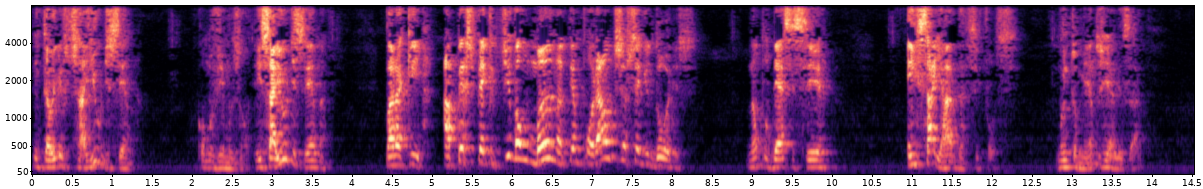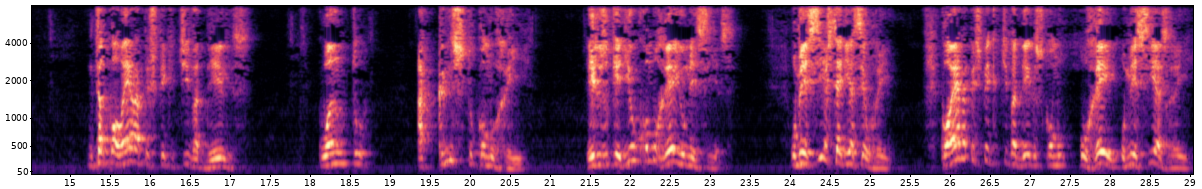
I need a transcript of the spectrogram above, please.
Então ele saiu de cena, como vimos ontem, e saiu de cena para que a perspectiva humana temporal de seus seguidores não pudesse ser ensaiada, se fosse, muito menos realizada. Então, qual era a perspectiva deles quanto a Cristo como rei? Eles o queriam como rei, o Messias. O Messias seria seu rei. Qual era a perspectiva deles como o rei, o Messias rei?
